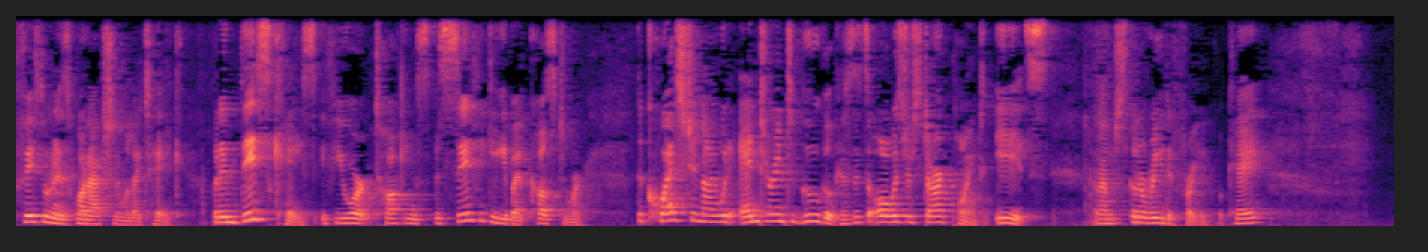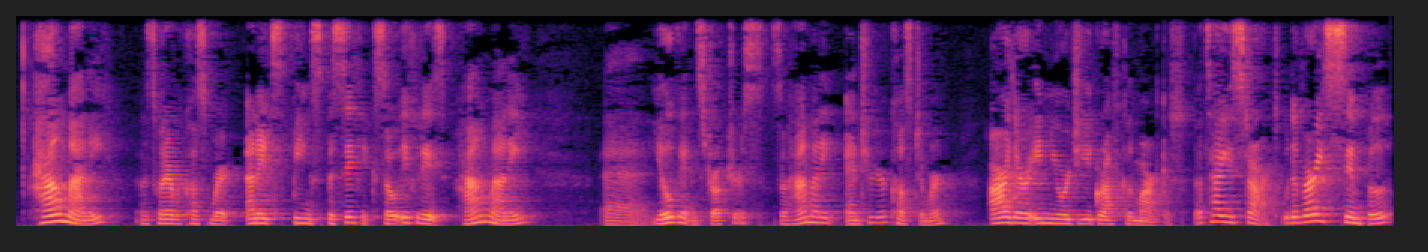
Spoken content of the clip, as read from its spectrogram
Fifth one is what action will I take? But in this case, if you're talking specifically about customer, the question I would enter into Google, because it's always your start point, is, and I'm just going to read it for you, okay? How many, it's whatever customer, and it's being specific. So if it is, how many uh, yoga instructors, so how many enter your customer, are there in your geographical market? That's how you start with a very simple,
